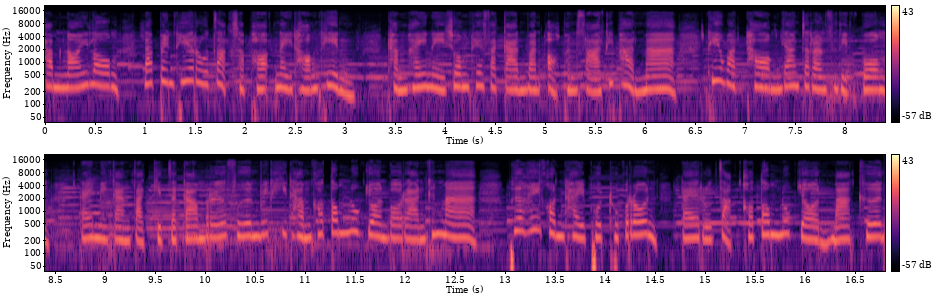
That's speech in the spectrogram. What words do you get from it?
ทำน้อยลง และเป็นที่รู้จักเฉพาะในท้องถิ่นทำให้ในช่วงเทศกาลวันออกพรรษาที่ผ่านมา ที่วัดทองย่านจรัญสนิทวงศ์ได้มีการจัดกิจกรรมรื้อฟื้นวิธีทำข้าวต้มลูกโยนโบราณขึ้นมา เพื่อให้คนไทยพุทธทุกรุ่น ได้รู้จักข้าวต้มลูกโยนมากขึ้น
